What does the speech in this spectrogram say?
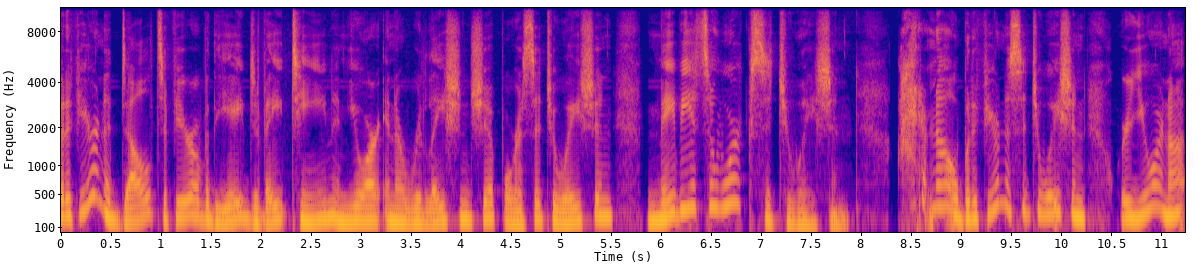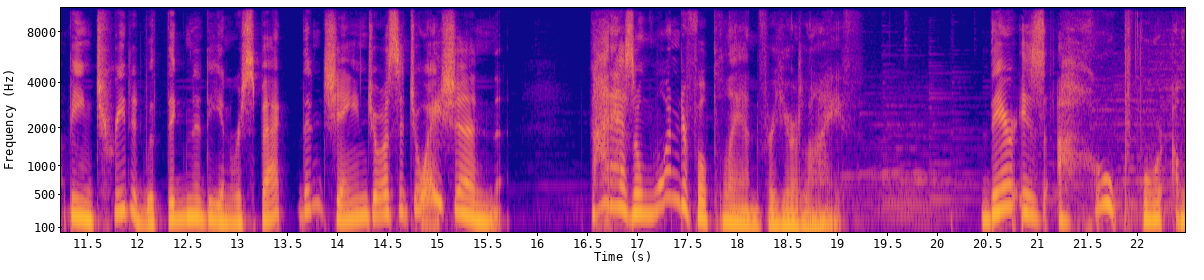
But if you're an adult, if you're over the age of 18 and you are in a relationship or a situation, maybe it's a work situation. I don't know, but if you're in a situation where you are not being treated with dignity and respect, then change your situation. God has a wonderful plan for your life. There is a hope for a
